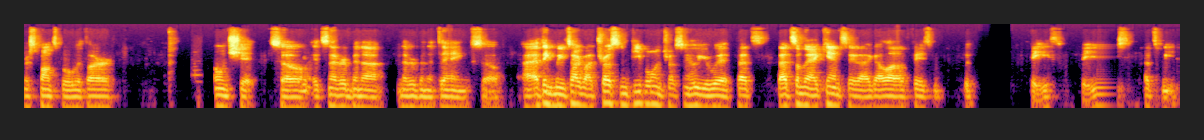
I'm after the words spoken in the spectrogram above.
responsible with our own shit. So it's never been a never been a thing. So I think when you talk about trusting people and trusting who you're with, that's that's something I can say that I got a lot of faith with, with faith, faith. That's weed.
